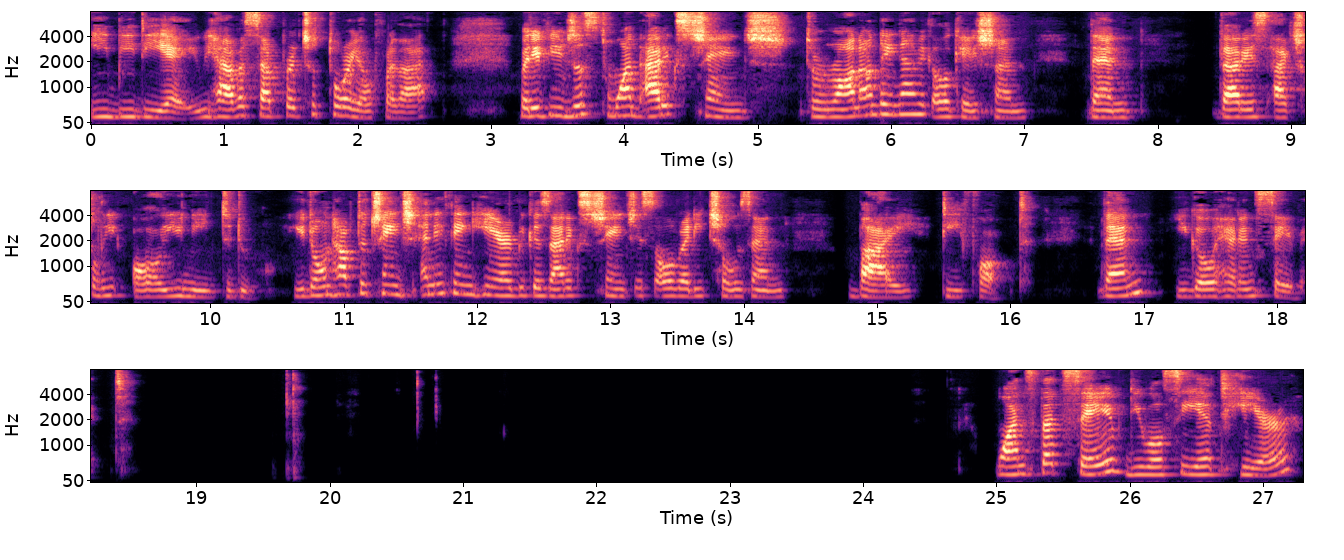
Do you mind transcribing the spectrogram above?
EBDA. We have a separate tutorial for that. But if you just want ad exchange to run on dynamic allocation, then that is actually all you need to do. You don't have to change anything here because ad exchange is already chosen by default. Then you go ahead and save it. Once that's saved, you will see it here.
